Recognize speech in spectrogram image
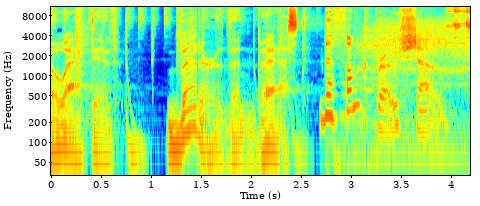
Radioactive. Better than best. The Funk Bro Show.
